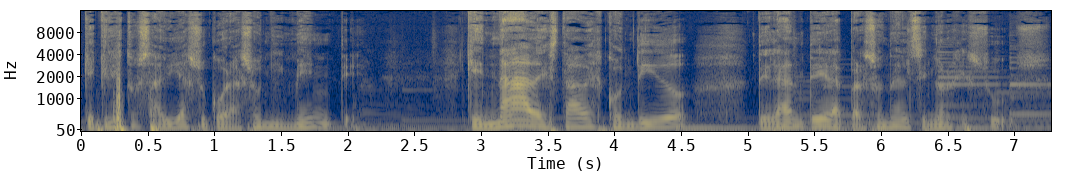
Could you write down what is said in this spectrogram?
que Cristo sabía su corazón y mente, que nada estaba escondido delante de la persona del Señor Jesús.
